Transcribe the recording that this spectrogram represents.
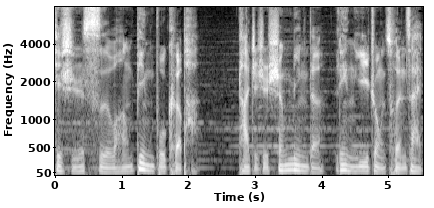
其实死亡并不可怕，它只是生命的另一种存在。《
